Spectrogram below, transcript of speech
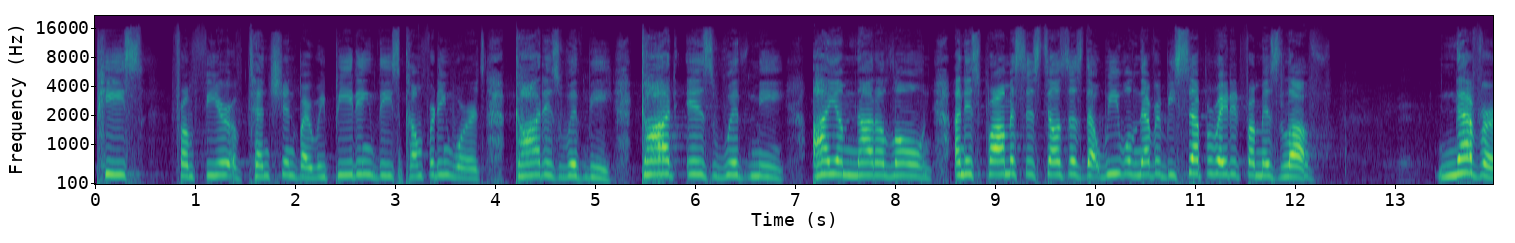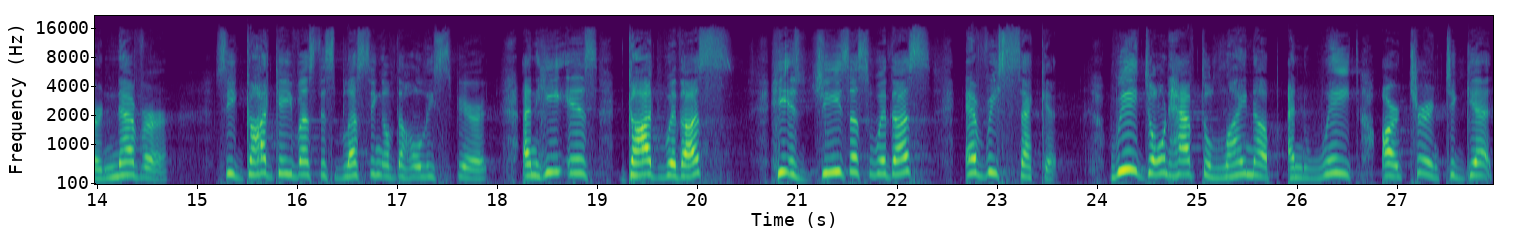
peace, from fear of tension by repeating these comforting words God is with me. God is with me. I am not alone. And his promises tells us that we will never be separated from his love. Amen. Never, never. See, God gave us this blessing of the Holy Spirit, and He is God with us. He is Jesus with us every second. We don't have to line up and wait our turn to get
